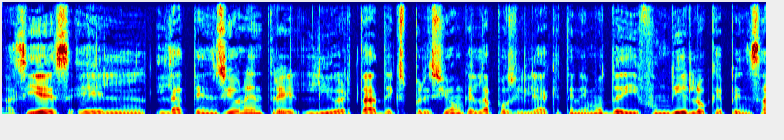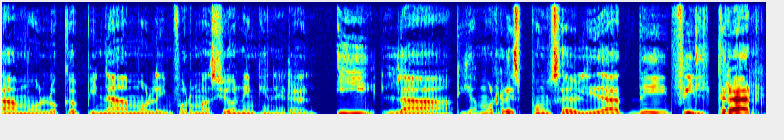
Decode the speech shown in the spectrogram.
Así es, la tensión entre libertad de expresión, que es la posibilidad que tenemos de difundir lo que pensamos, lo que opinamos, la información en general, y la, digamos, responsabilidad de filtrar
